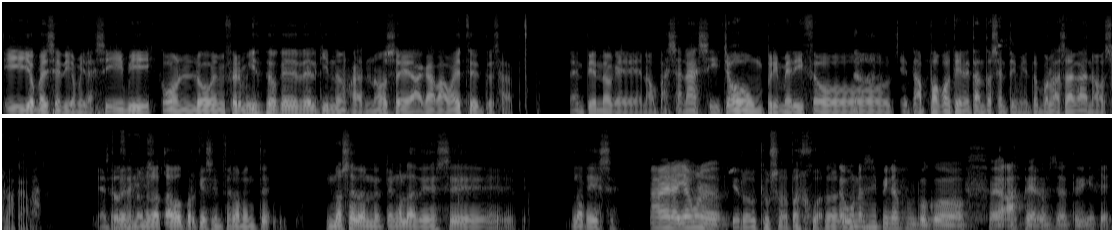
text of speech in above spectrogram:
y yo pensé, digo, mira, si vi con lo enfermizo que es del Kingdom Hearts no se ha acabado este, o sea, entiendo que no pasa nada. Si yo, un primerizo que tampoco tiene tanto sentimiento por la saga, no se lo acaba. Entonces, no me lo acabo porque, sinceramente, no sé dónde tengo la DS. La DS. A ver, hay algunos, Que era lo que usaba para jugar. a algunos Game spin-off un poco ásperos, ya te dije.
